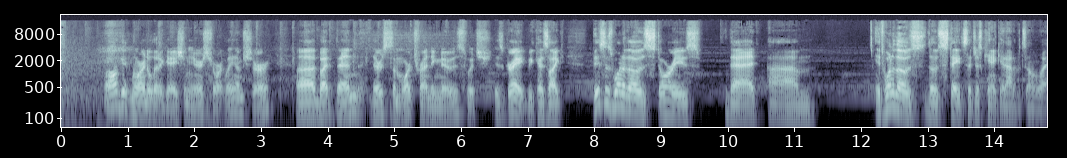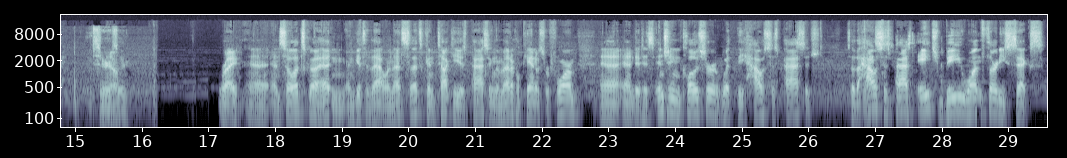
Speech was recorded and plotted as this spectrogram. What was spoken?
Well, I'll get more into litigation here shortly, I'm sure. Uh, but then there's some more trending news, which is great because, like, this is one of those stories that um, it's one of those those states that just can't get out of its own way, Seriously. right? Uh, and so let's go ahead and, and get to that one. That's that's Kentucky is passing the medical cannabis reform, uh, and it is inching closer with the House's passage. So the House has passed HB 136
